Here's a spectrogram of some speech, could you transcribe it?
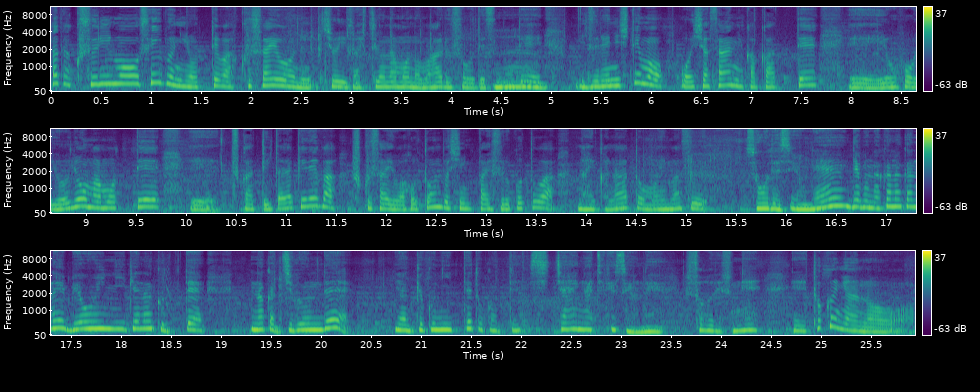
ただ薬も成分によっては副作用に注意が必要なものもあるそうですので、うん、いずれにしてもお医者さんにかかって、えー、用法用量を守って、えー、使っていただければ副作用はほとんど心配することはないかなと思います。そうですよねでもなかなかね病院に行けなくってなんか自分で薬局に行ってとかってしちゃいがちですよね。そうですね、えー、特にあの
